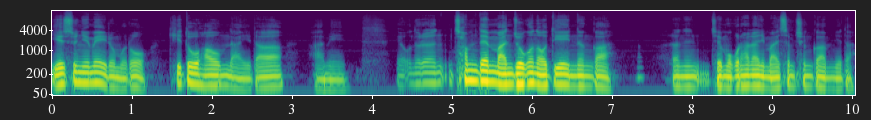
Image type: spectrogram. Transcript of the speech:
예수님의 이름으로 기도하옵나이다. 아멘. 예, 오늘은 참된 만족은 어디에 있는가라는 제목으로 하나님 말씀 증거합니다.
